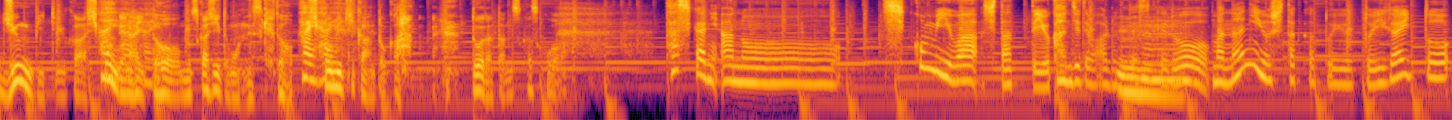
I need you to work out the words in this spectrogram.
準備というか仕込んでないはいと難しいと思うんですけど、はいはい仕込み期間とか どうだったんですかそこは？確かにあのー仕込みはしたっていう感じではあるんですけど、まあ、何をしたかというと意外と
